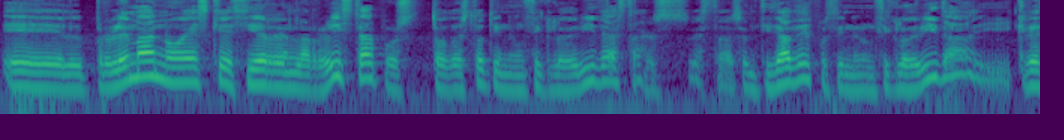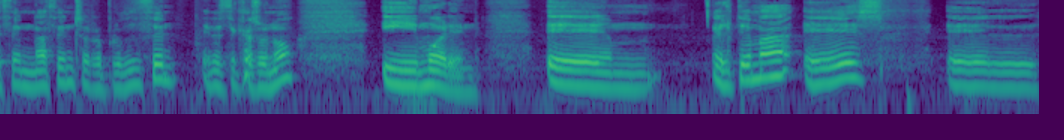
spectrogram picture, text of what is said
El problema no es que cierren la revista, pues todo esto tiene un ciclo de vida, estas, estas entidades pues tienen un ciclo de vida y crecen, nacen, se reproducen, en este caso no, y mueren. Eh, el tema es el,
